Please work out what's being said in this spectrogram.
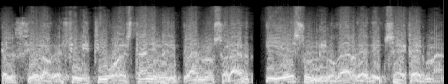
El cielo definitivo está en el plano solar, y es un lugar de dicha eterna.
